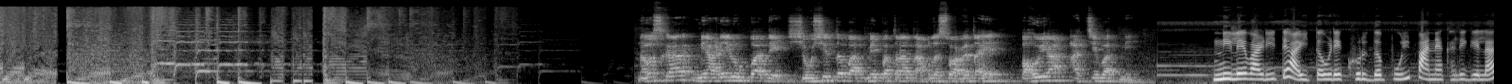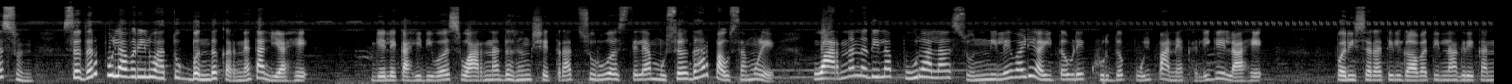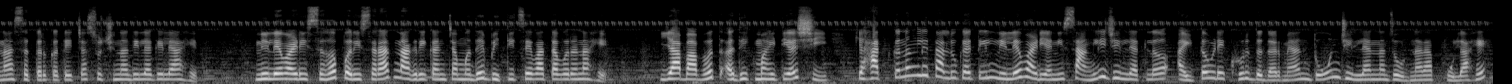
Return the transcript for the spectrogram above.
नमस्कार मी अनिल उपाध्ये. शिवसिद्ध बातमीपत्रात आपलं स्वागत आहे. पाहूया आजची बातमी. निलेवाडी ते ऐतवडे खुर्द पूल पाण्याखाली गेला असून सदर पुलावरील वाहतूक बंद करण्यात आली आहे. गेले काही दिवस वारणा धरण क्षेत्रात सुरू असलेल्या मुसळधार पावसामुळे वारणा नदीला पूर आला असून निलेवाडी ऐतवडे खुर्द पूल पाण्याखाली गेला आहे. परिसरातील गावातील नागरिकांना सतर्कतेच्या सूचना दिल्या गेल्या आहेत. निलेवाडीसह परिसरात नागरिकांच्या मध्ये भीतीचे वातावरण आहे. याबाबत अधिक माहिती अशी की हातकणंगले तालुक्यातील निलेवाडी आणि सांगली जिल्ह्यातलं ऐतवडे खुर्द दरम्यान दोन जिल्ह्यांना जोडणारा पूल आहे.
